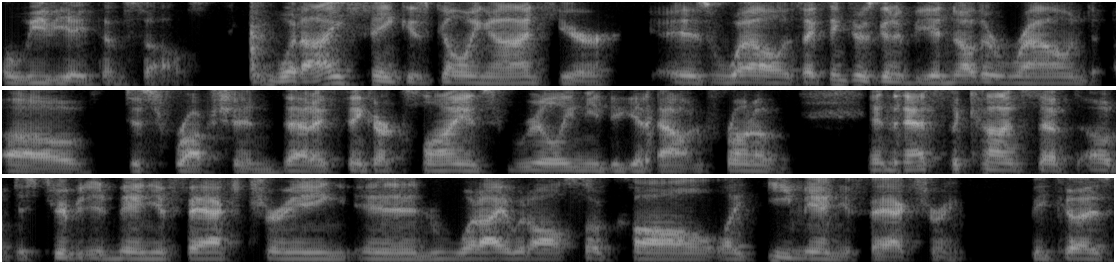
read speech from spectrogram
alleviate themselves. What I think is going on here as well is I think there's going to be another round of disruption that I think our clients really need to get out in front of. And that's the concept of distributed manufacturing and what I would also call like e manufacturing, because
